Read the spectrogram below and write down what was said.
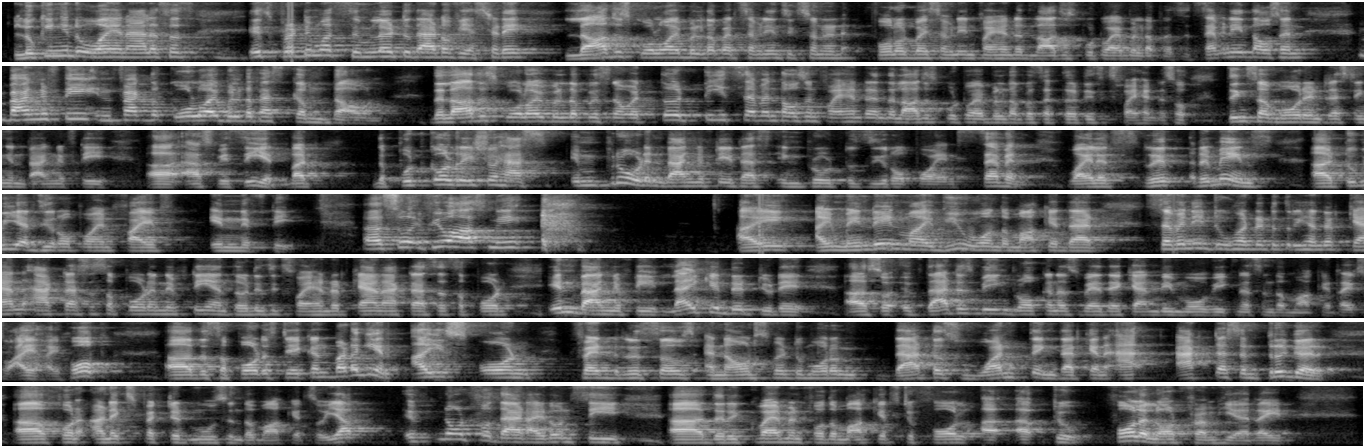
Looking into OI analysis, it's pretty much similar to that of yesterday. Largest call OI buildup at 17,600, followed by 17,500. Largest put OI buildup is at 17,000. Bank Nifty, in fact, the call OI buildup has come down. The largest call OI buildup is now at 37,500, and the largest put OI buildup is at 36,500. So things are more interesting in Bank Nifty uh, as we see it. But the put call ratio has improved in Bank Nifty. It has improved to 0.7, while it re- remains uh, to be at 0.5 in Nifty. Uh, so if you ask me, I I maintain my view on the market that 17200 to 300 can act as a support in Nifty and 36500 can act as a support in Bank Nifty like it did today. Uh, so if that is being broken as where there can be more weakness in the market, right? So I, I hope uh, the support is taken. But again, eyes on Fed Reserve's announcement tomorrow. That is one thing that can act as a trigger uh, for unexpected moves in the market. So, yeah, if not for that, I don't see uh, the requirement for the markets to fall uh, uh to fall a lot from here, right?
